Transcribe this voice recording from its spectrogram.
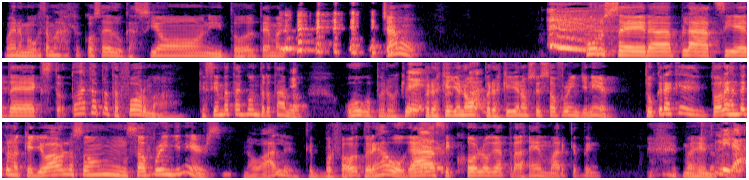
Bueno, me gusta más la cosa de educación y todo el tema. Chamo, Coursera, Platzi, edX, todas estas plataformas que siempre están contratando. Hugo, pero es que, pero es que yo no, pero es que yo no soy software engineer. ¿Tú crees que toda la gente con la que yo hablo son software engineers? No vale. Que, por favor, tú eres abogada, claro. psicóloga, trabajas en marketing. Imagínate. Mira,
